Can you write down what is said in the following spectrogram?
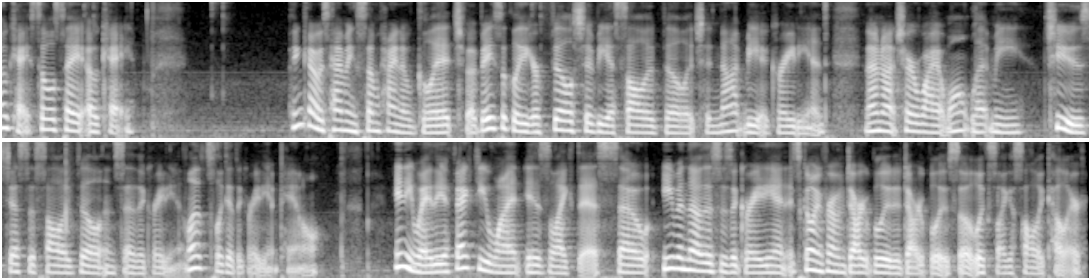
Okay, so we'll say okay. I think I was having some kind of glitch, but basically your fill should be a solid fill. It should not be a gradient. And I'm not sure why it won't let me choose just a solid fill instead of the gradient. Let's look at the gradient panel. Anyway, the effect you want is like this. So even though this is a gradient, it's going from dark blue to dark blue, so it looks like a solid color.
